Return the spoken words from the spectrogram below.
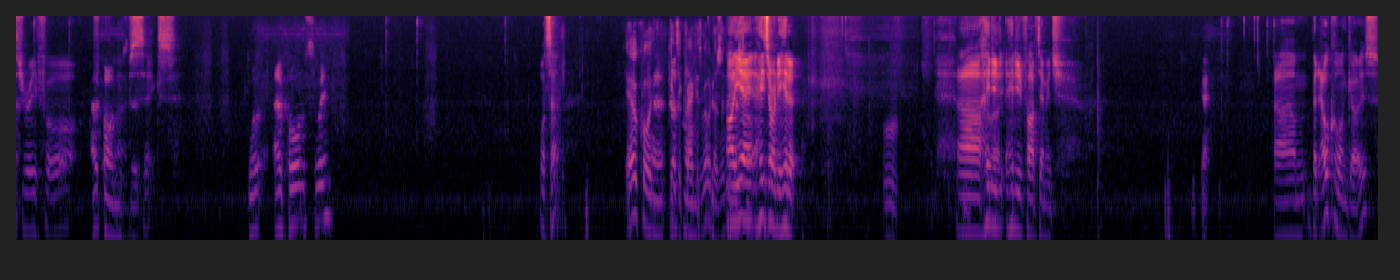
three, four, Alphonse, five, six. win? What's that? Elkhorn Uh, gets a crack as well, doesn't he? Oh yeah, he's already hit it. Mm. Uh, he did. He did five damage. Okay. Um, but Elkhorn goes,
